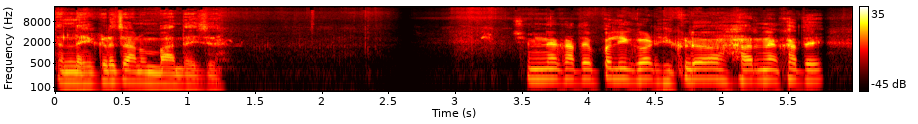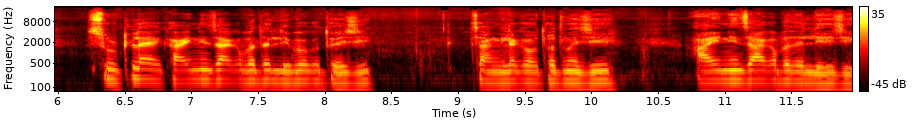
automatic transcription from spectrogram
त्यांना इकडंच आणून बांधायचं. चिमण्या खाते पलीकड इकडं हरण्या खाते सुटलं आहे आईनी जागा बदलली बघतो ह्याची चांगल्या गवतात माझी आईने जागा बदलली ह्याची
